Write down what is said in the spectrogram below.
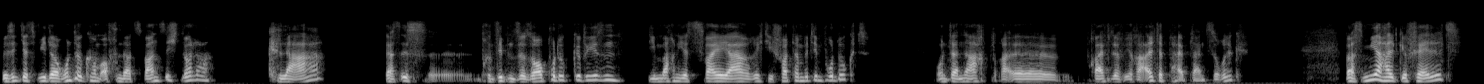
Wir sind jetzt wieder runtergekommen auf 120 Dollar. Klar, das ist äh, im Prinzip ein Saisonprodukt gewesen. Die machen jetzt zwei Jahre richtig Schotter mit dem Produkt und danach äh, greifen sie auf ihre alte Pipeline zurück. Was mir halt gefällt,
